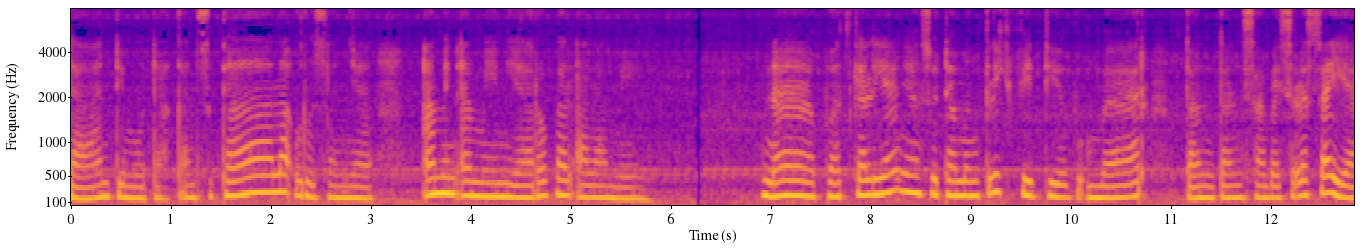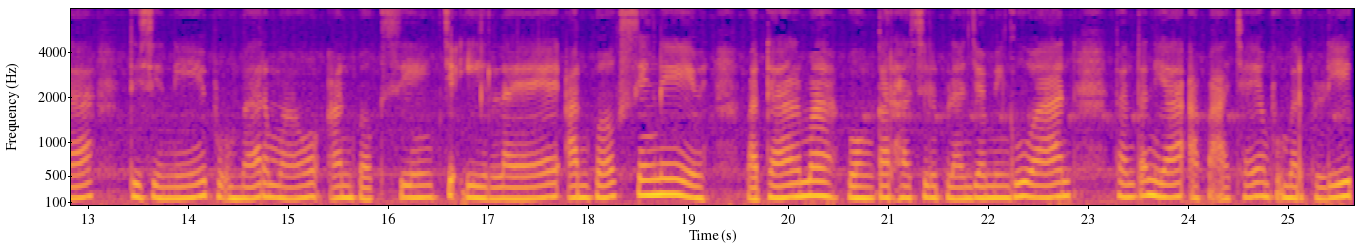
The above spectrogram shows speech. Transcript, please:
Dan dimudahkan segala urusannya. Amin amin ya robbal alamin Nah, buat kalian yang sudah mengklik video Bu Umbar, tonton sampai selesai ya. Di sini Bu Umbar mau unboxing cile, unboxing nih. Padahal mah bongkar hasil belanja mingguan. Tonton ya apa aja yang Bu Umbar beli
